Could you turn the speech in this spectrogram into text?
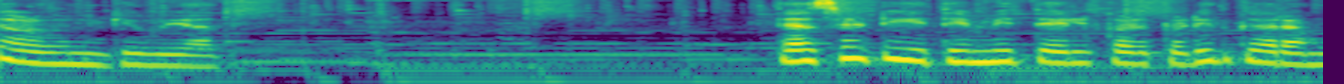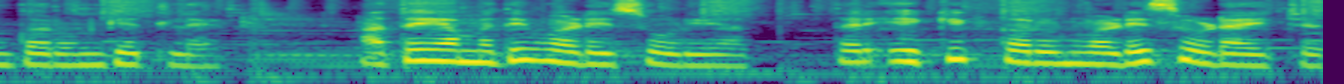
तळून घेऊयात. त्यासाठी इथे मी तेल कडकडीत गरम करून घेतलं आहे आता यामध्ये वडे सोडूयात. तर एक एक करून वडे सोडायचेत.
